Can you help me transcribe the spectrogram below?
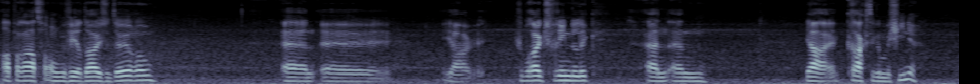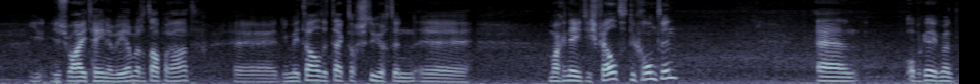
apparaat van ongeveer 1000 euro. En ja, gebruiksvriendelijk en, en ja, krachtige machine. Je, zwaait heen en weer met het apparaat. Uh, die metaaldetector stuurt een magnetisch veld de grond in. En op een gegeven moment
